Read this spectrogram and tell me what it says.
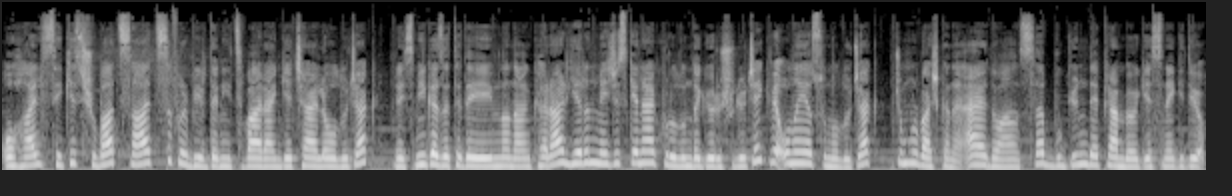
O hal 8 Şubat saat 01'den itibaren geçerli olacak. Resmi gazetede yayımlanan karar yarın Meclis Genel Kurulu'nda görüşülecek ve onaya sunulacak. Cumhurbaşkanı Erdoğan ise bugün deprem bölgesine gidiyor.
